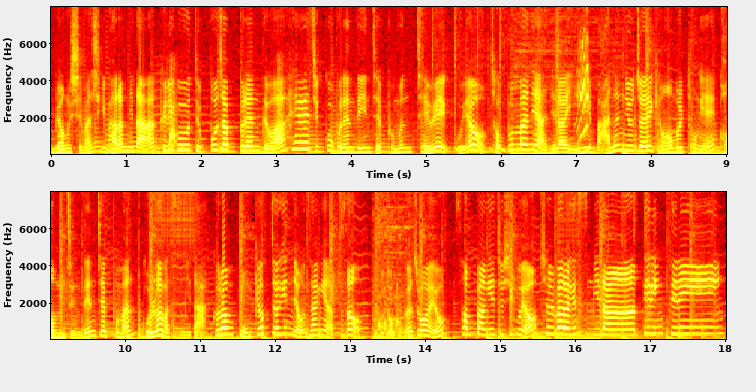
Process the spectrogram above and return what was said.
명심하시기 바랍니다. 그리고 듣보잡 브랜드와 해외 직구 브랜드인 제품은 제외했고요. 저뿐만이 아니라 이미 많은 유저의 경험을 통해 검증된 제품만 골라봤습니다. 그럼 본격적인 영상에 앞서 구독과 좋아요 선빵해 주시고요. 출발하겠습니다. 띠링띠링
